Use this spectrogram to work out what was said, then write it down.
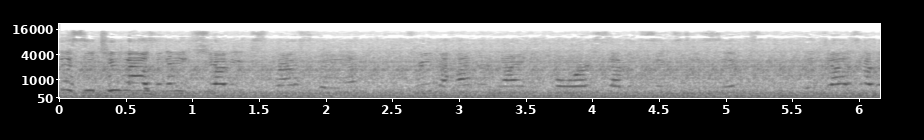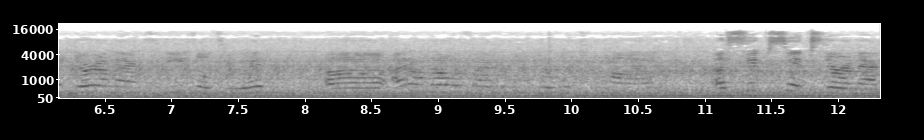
this is a 2008 Chevy Express van. Read the 194 766. It does have a Duramax diesel to it. Uh, I don't know if I remember which kind. A 6.6 Duramax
